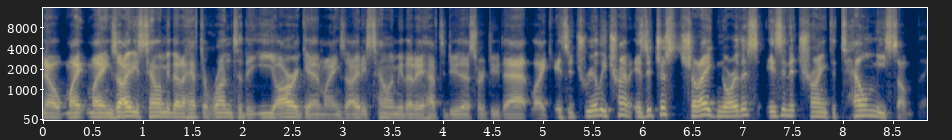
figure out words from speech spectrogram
know, my my anxiety is telling me that I have to run to the ER again. My anxiety is telling me that I have to do this or do that. Like, is it really trying? Is it just should I ignore this? Isn't it trying to tell me something?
